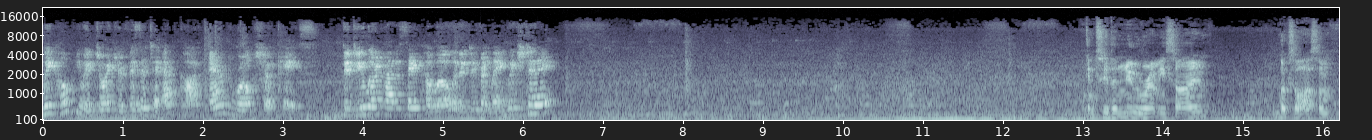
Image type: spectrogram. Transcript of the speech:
We hope you enjoyed your visit to Epcot and World Showcase. Did you learn how to say hello in a different language today? You can see the new Remy sign. Looks awesome.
